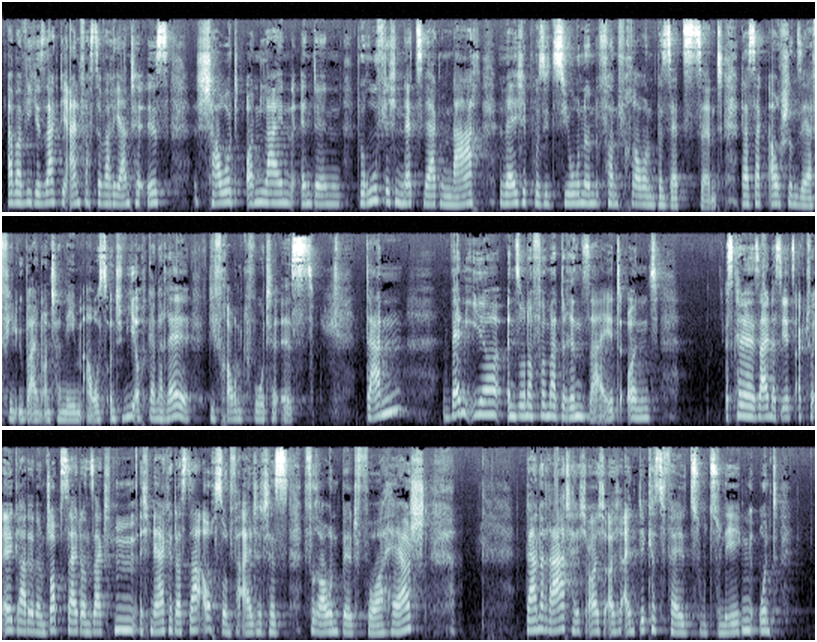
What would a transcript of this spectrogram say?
Aber wie gesagt, die einfachste Variante ist, schaut online in den beruflichen Netzwerken nach, welche Positionen von Frauen besetzt sind. Das sagt auch schon sehr viel über ein Unternehmen aus und wie auch generell die Frauenquote ist. Dann, wenn ihr in so einer Firma drin seid und es kann ja sein, dass ihr jetzt aktuell gerade in einem Job seid und sagt, hm, ich merke, dass da auch so ein veraltetes Frauenbild vorherrscht. Dann rate ich euch, euch ein dickes Fell zuzulegen und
